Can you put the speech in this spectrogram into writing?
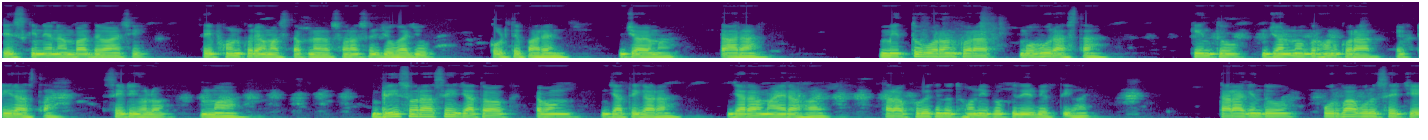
যে স্ক্রিনে নাম্বার দেওয়া আছে, সেই ফোন করে আমার সাথে আপনারা সরাসরি যোগাযোগ করতে পারেন। জয় মা, তারা। মৃত্যুবরণ করার বহু রাস্তা, কিন্তু জন্মগ্রহণ করার একটি রাস্তা, সেটি হলো মা। বৃষ রাশি জাতক এবং জাতিকারা, যারা মায়েরা হয় তারা খুবই কিন্তু ধনী প্রকৃতির ব্যক্তি হয়। তারা কিন্তু পূর্বাপুরুষের যে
